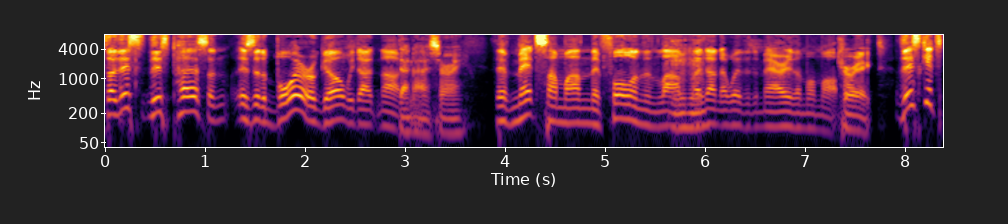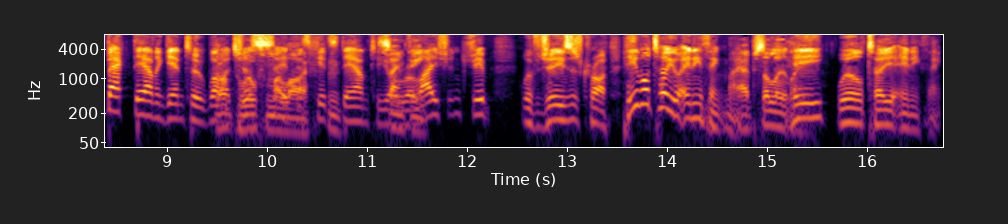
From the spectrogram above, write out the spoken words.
So this this person is it a boy or a girl? We don't know. don't know. Sorry. They've met someone, they've fallen in love, they don't know whether to marry them or not. Correct. This gets back down again to what God's I just said. This gets Hmm. down to your Same thing. relationship with Jesus Christ. He will tell you anything, mate. Absolutely. He will tell you anything.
